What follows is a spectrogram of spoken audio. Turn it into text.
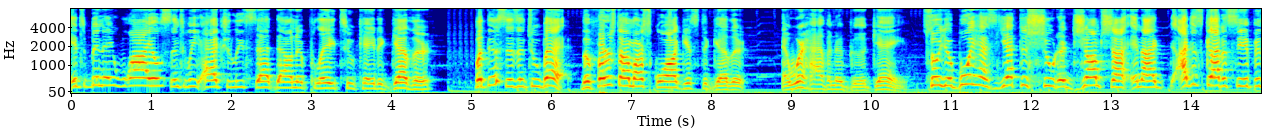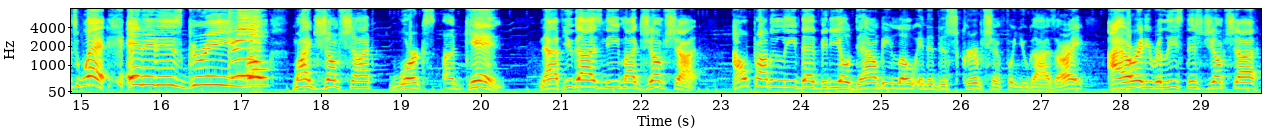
It's been a while since we actually sat down and played 2K together, but this isn't too bad. The first time our squad gets together, and we're having a good game. So your boy has yet to shoot a jump shot, and I I just gotta see if it's wet. And it is green, green, bro. My jump shot works again. Now, if you guys need my jump shot, I'll probably leave that video down below in the description for you guys, alright? I already released this jump shot,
